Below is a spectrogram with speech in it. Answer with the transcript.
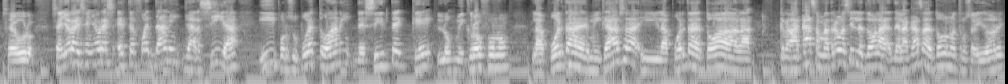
Seguro. Señoras y señores, este fue Dani García. Y por supuesto, Dani, decirte que los micrófonos, las puertas de mi casa y las puertas de toda la, la casa, me atrevo a decir de toda la, de la casa de todos nuestros seguidores,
